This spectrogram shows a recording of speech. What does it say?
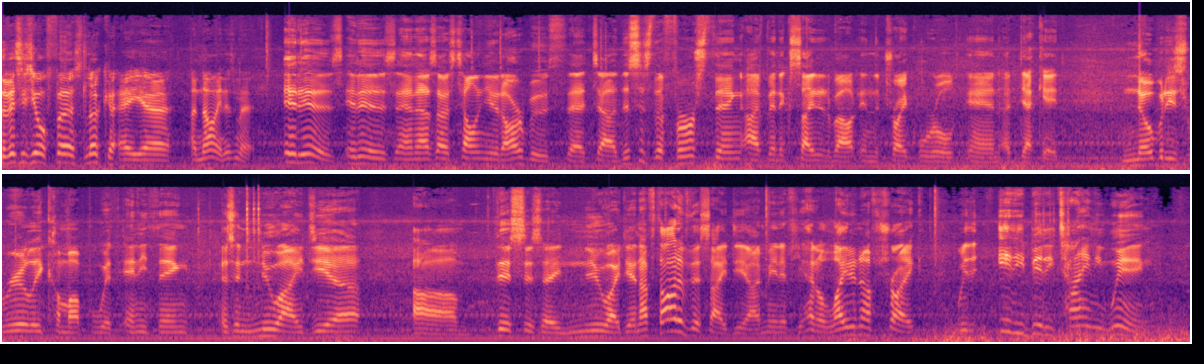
So this is your first look at a uh, a nine, isn't it? It is, it is, and as I was telling you at our booth, that uh, this is the first thing I've been excited about in the trike world in a decade. Nobody's really come up with anything as a new idea. Um, this is a new idea, and I've thought of this idea. I mean, if you had a light enough trike with an itty bitty tiny wing,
